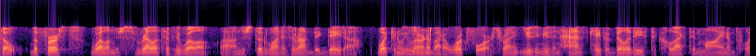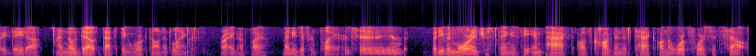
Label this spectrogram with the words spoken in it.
So the first, well under, relatively well uh, understood one is around big data. What can we learn about our workforce, right? Using these enhanced capabilities to collect and mine employee data, and no doubt that's being worked on at length, right, by many different players. Uh, yeah. But even more interesting is the impact of cognitive tech on the workforce itself.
